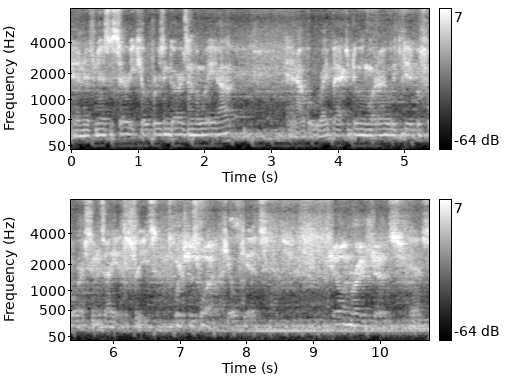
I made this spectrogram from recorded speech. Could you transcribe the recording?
and if necessary, kill prison guards on the way out. And I'll go right back to doing what I did before as soon as I hit the streets. Which is what? Kill kids. Kill and rape kids. Yes.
